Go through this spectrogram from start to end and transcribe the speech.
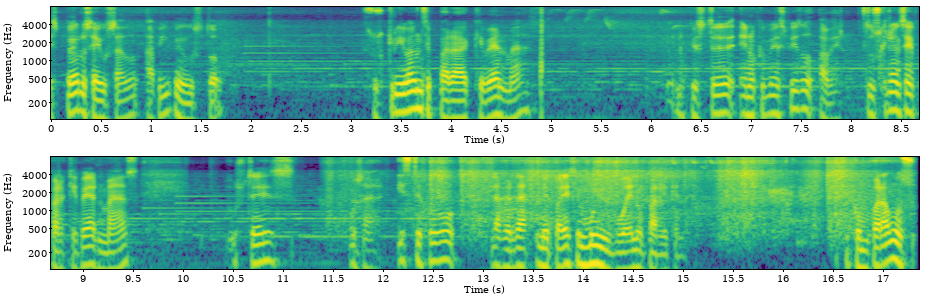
Espero se haya usado. A mí me gustó. Suscríbanse para que vean más en lo que usted, en lo que me despido, a ver, suscríbanse para que vean más. Ustedes, o sea, este juego, la verdad, me parece muy bueno para el canal. Si comparamos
